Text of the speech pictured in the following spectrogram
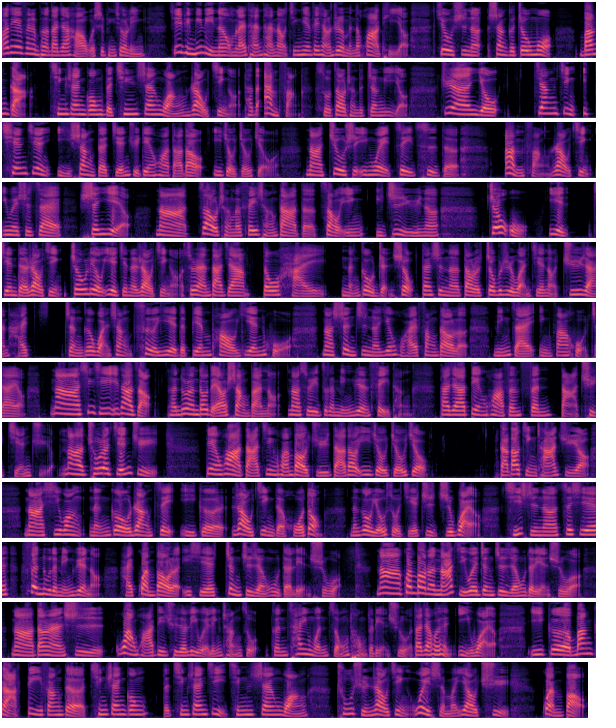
好，听 FM 的朋友，大家好，我是平秀玲。今天评评理呢，我们来谈谈哦，今天非常热门的话题哦，就是呢，上个周末，Banga 青山宫的青山王绕境哦，他的暗访所造成的争议哦，居然有将近一千件以上的检举电话达到一九九九，那就是因为这一次的暗访绕境，因为是在深夜哦，那造成了非常大的噪音，以至于呢，周五夜。间的绕境，周六夜间的绕境哦，虽然大家都还能够忍受，但是呢，到了周日晚间哦，居然还整个晚上彻夜的鞭炮烟火，那甚至呢，烟火还放到了民宅，引发火灾哦。那星期一一大早，很多人都得要上班哦，那所以这个民怨沸腾，大家电话纷纷打去检举哦。那除了检举电话打进环保局，打到一九九九。打到警察局哦，那希望能够让这一个绕境的活动能够有所节制之外哦，其实呢，这些愤怒的民怨哦，还灌爆了一些政治人物的脸书哦。那灌爆了哪几位政治人物的脸书哦？那当然是万华地区的立委林长佐跟蔡英文总统的脸书，大家会很意外哦。一个艋舺地方的青山宫的青山祭青山王出巡绕境，为什么要去灌爆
